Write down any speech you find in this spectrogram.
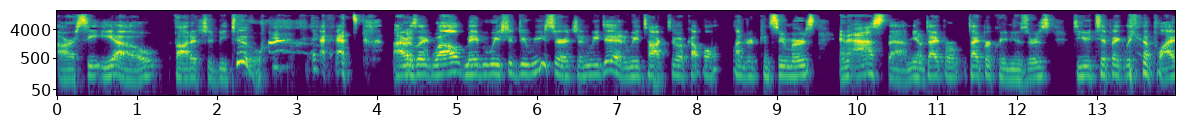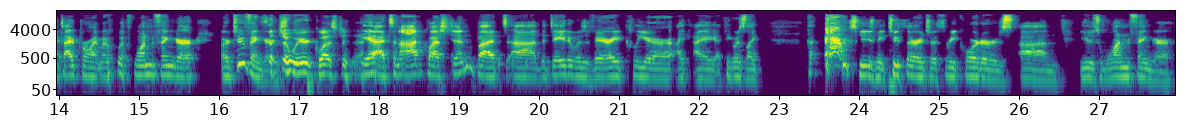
our CEO thought it should be two. And I was like, well, maybe we should do research. And we did. We talked to a couple hundred consumers and asked them, you know, diaper diaper cream users, do you typically apply diaper ointment with one finger or two fingers? Such a weird question. yeah, it's an odd question, but uh, the data was very clear. I, I, I think it was like, excuse me, two thirds or three quarters um, use one finger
